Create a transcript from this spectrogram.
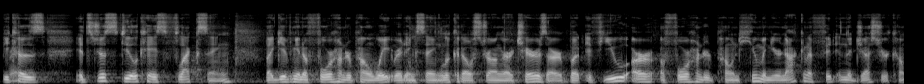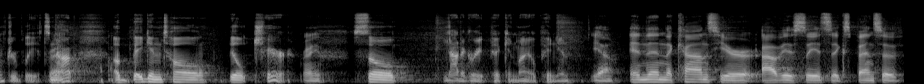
because it's just Steelcase flexing by giving it a 400 pound weight rating saying, look at how strong our chairs are. But if you are a 400 pound human, you're not going to fit in the gesture comfortably. It's not a big and tall built chair. Right. So, not a great pick, in my opinion. Yeah, and then the cons here, obviously it's expensive,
